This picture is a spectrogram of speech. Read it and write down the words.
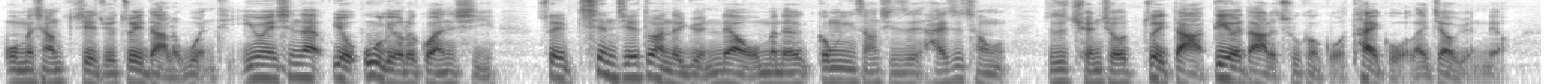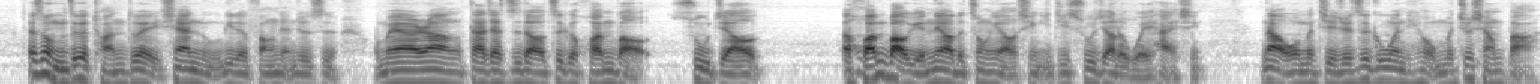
我们想解决最大的问题，因为现在有物流的关系，所以现阶段的原料，我们的供应商其实还是从就是全球最大、第二大的出口国泰国来叫原料。但是我们这个团队现在努力的方向就是，我们要让大家知道这个环保塑胶，呃，环保原料的重要性以及塑胶的危害性。那我们解决这个问题后，我们就想把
